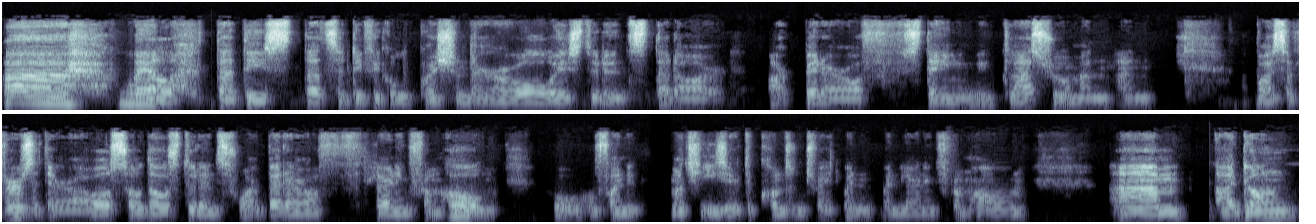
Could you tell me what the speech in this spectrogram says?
uh, well that is that's a difficult question there are always students that are are better off staying in classroom and and vice versa. There are also those students who are better off learning from home, who, who find it much easier to concentrate when, when learning from home. Um, I don't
